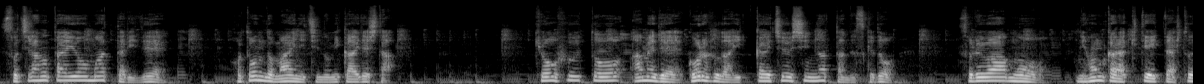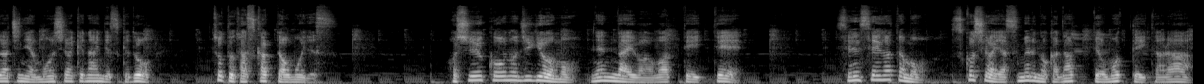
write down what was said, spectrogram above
そちらの対応もあったりで、ほとんど毎日飲み会でした。強風と雨でゴルフが一回中止になったんですけど、それはもう日本から来ていた人たちには申し訳ないんですけど、ちょっと助かった思いです。補修校の授業も年内は終わっていて、先生方も少しは休めるのかなって思っていたら、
